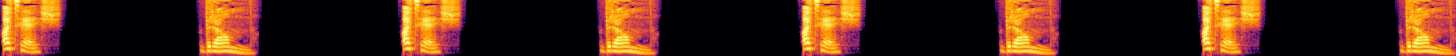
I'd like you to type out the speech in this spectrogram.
ateş Brann. ateş Brann. Ateş Brann. ateş Brann.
